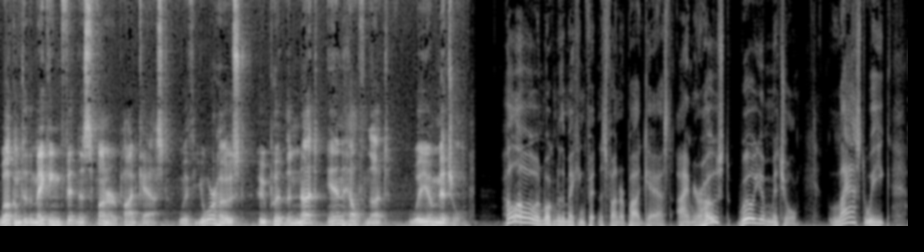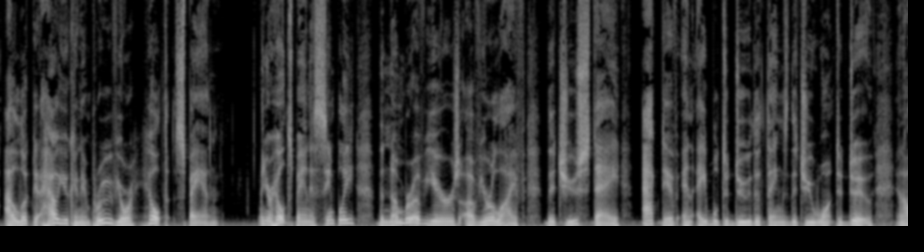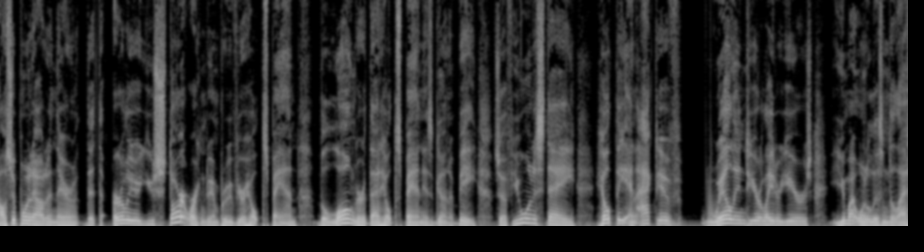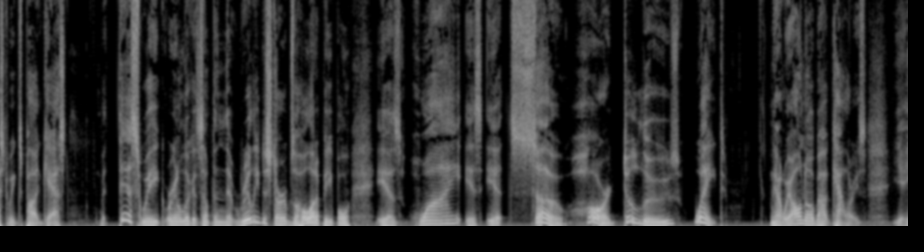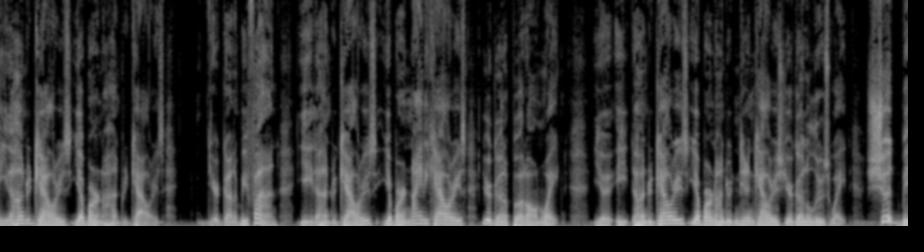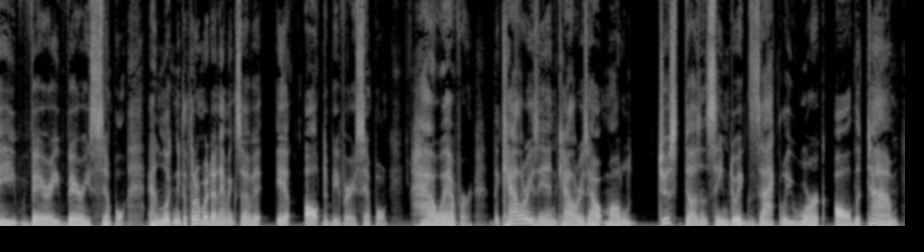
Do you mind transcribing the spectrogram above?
Welcome to the Making Fitness Funner podcast with your host who put the nut in Health Nut, William Mitchell. Hello, and welcome to the Making Fitness Funner podcast. I'm your host, William Mitchell. Last week, I looked at how you can improve your health span. And your health span is simply the number of years of your life that you stay active and able to do the things that you want to do. And I also point out in there that the earlier you start working to improve your health span, the longer that health span is going to be. So if you want to stay healthy and active well into your later years, you might want to listen to last week's podcast. But this week we're going to look at something that really disturbs a whole lot of people is why is it so hard to lose weight? Now, we all know about calories. You eat 100 calories, you burn 100 calories. You're going to be fine. You eat 100 calories, you burn 90 calories, you're going to put on weight. You eat 100 calories, you burn 110 calories, you're going to lose weight. Should be very, very simple. And looking at the thermodynamics of it, it ought to be very simple. However, the calories in, calories out model just doesn't seem to exactly work all the time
